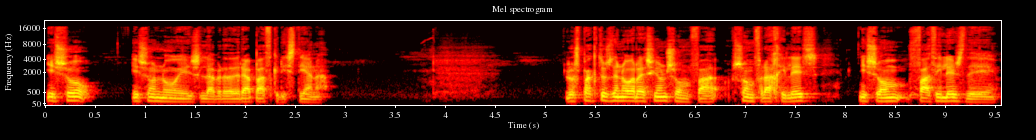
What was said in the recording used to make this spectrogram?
Eso, eso no es la verdadera paz cristiana. Los pactos de no agresión son, son frágiles y son fáciles de,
